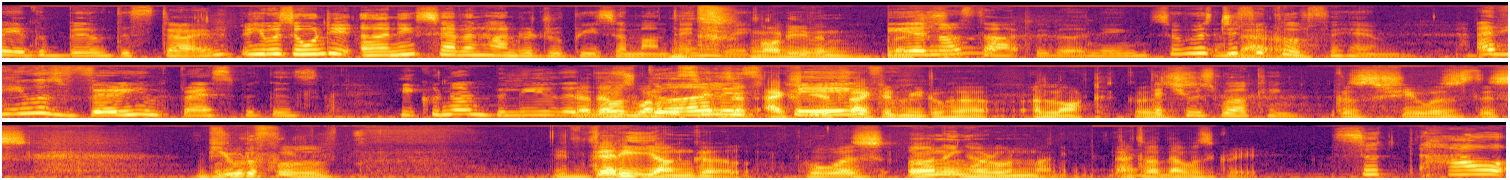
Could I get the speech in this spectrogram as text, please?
pay the bill this time." But he was only earning 700 rupees a month anyway. Not even. He had not started earning. So it was in that. difficult for him. and he was very impressed because he could not believe that Yeah, that this was one of the girl things is that actually attracted me to her a lot. That she was working. because she was this beautiful, very young girl who was earning her own money. I thought that was great. So how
